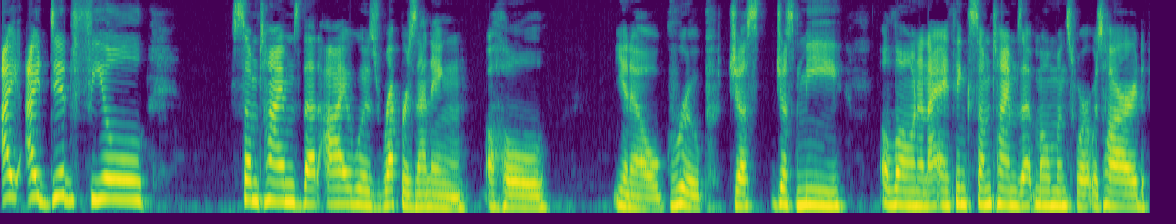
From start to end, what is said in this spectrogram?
I, I did feel sometimes that I was representing a whole, you know, group, just just me alone. And I, I think sometimes at moments where it was hard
